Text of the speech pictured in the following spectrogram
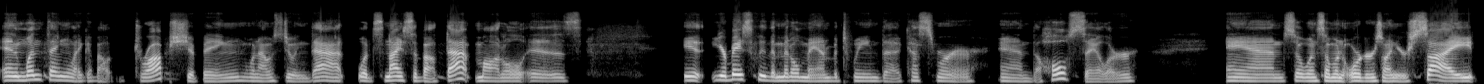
and one thing like about drop shipping, when I was doing that, what's nice about that model is it you're basically the middleman between the customer and the wholesaler. And so when someone orders on your site,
